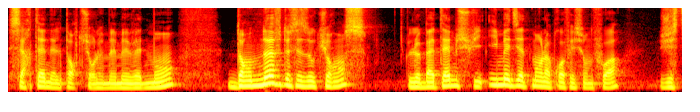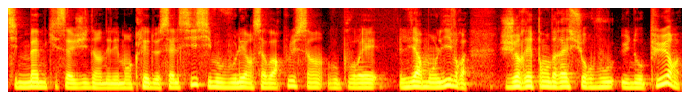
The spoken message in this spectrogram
Certaines, elles portent sur le même événement. Dans neuf de ces occurrences, le baptême suit immédiatement la profession de foi. J'estime même qu'il s'agit d'un élément clé de celle-ci. Si vous voulez en savoir plus, hein, vous pourrez lire mon livre. Je répandrai sur vous une eau pure.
